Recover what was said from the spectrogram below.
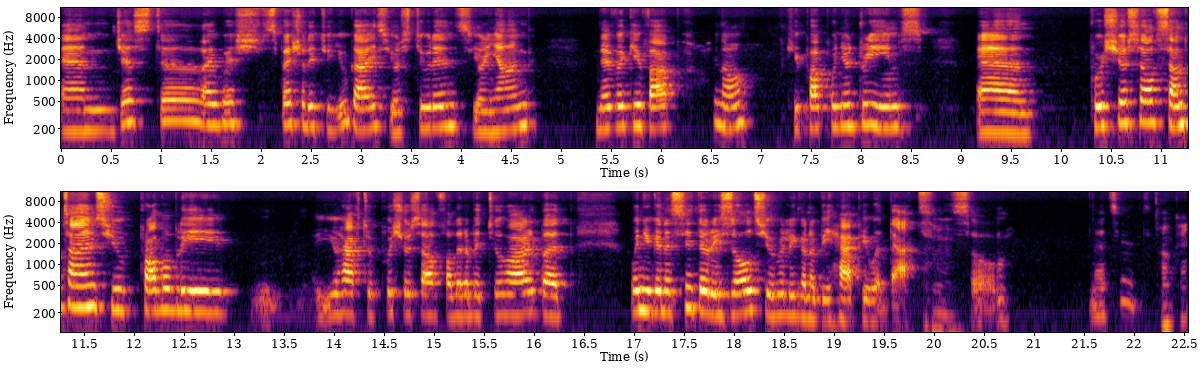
and just uh, I wish, especially to you guys, your students, you're young, never give up. You know, keep up on your dreams and push yourself. Sometimes you probably you have to push yourself a little bit too hard, but when you're gonna see the results, you're really gonna be happy with that. Mm. So that's it. Okay.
